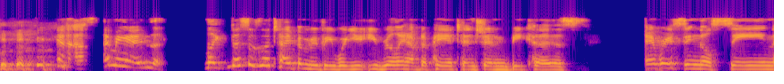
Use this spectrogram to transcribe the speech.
yeah, I mean, like this is the type of movie where you, you really have to pay attention because every single scene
